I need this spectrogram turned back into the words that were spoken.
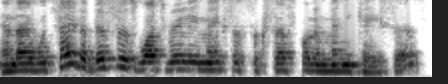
And I would say that this is what really makes us successful in many cases.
